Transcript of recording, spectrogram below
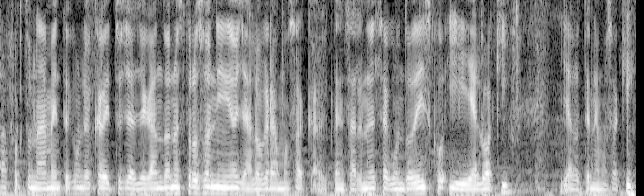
afortunadamente con Leo Carito ya llegando a nuestro sonido, ya logramos acá pensar en el segundo disco y él aquí, ya lo tenemos aquí.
